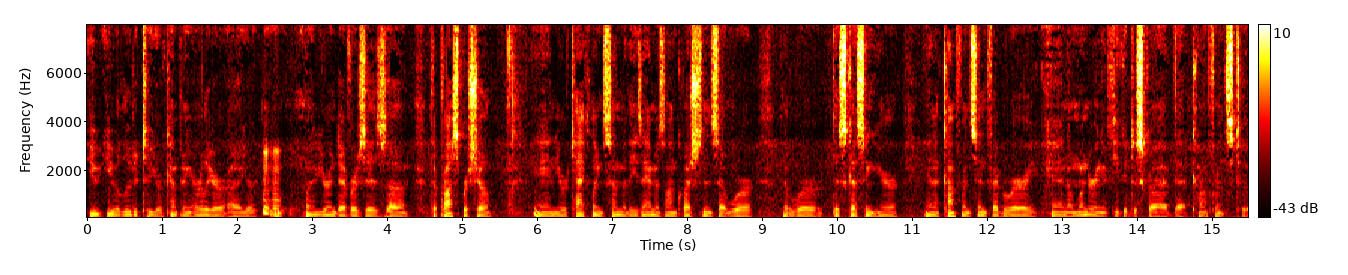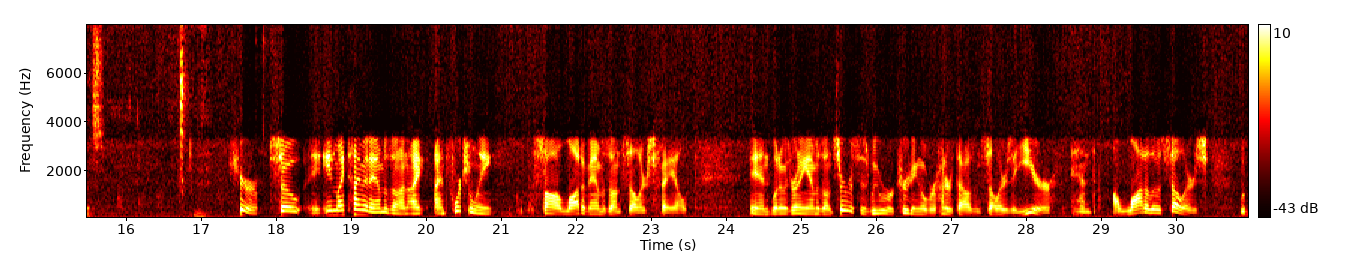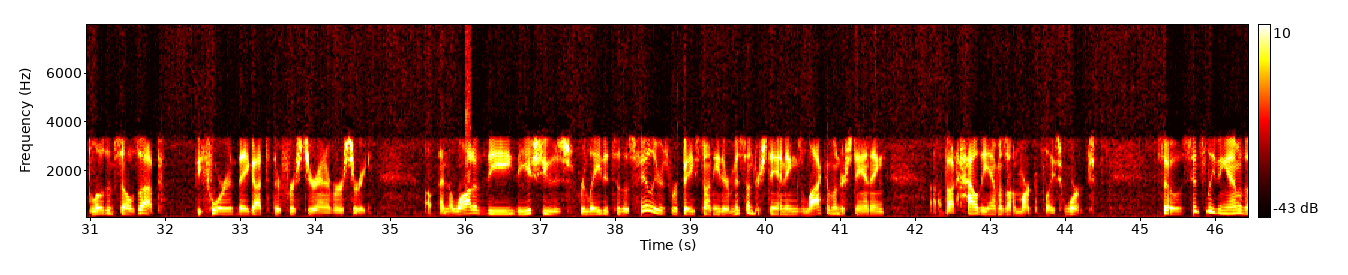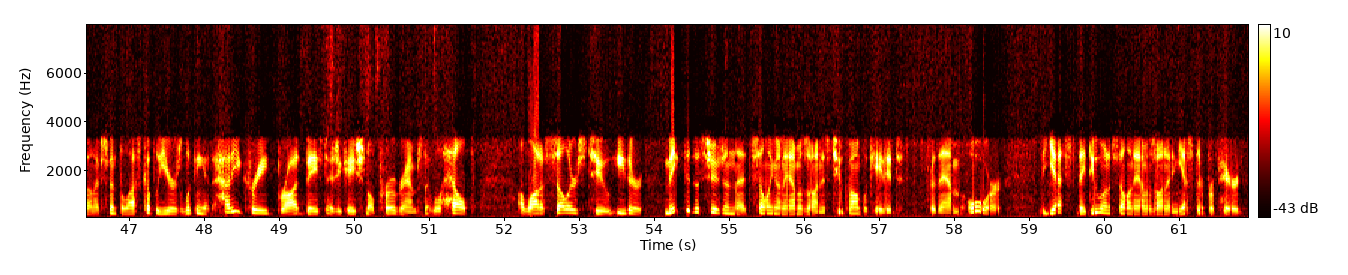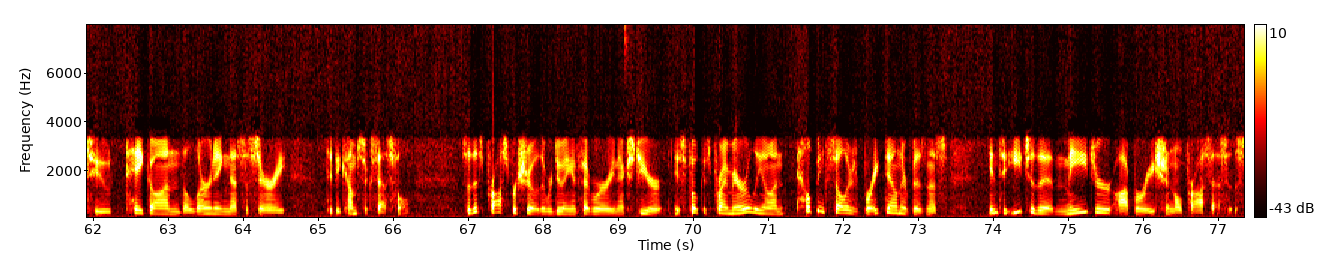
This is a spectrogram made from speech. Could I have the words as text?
you, you alluded to your company earlier. Uh, your mm-hmm. one of your endeavors is uh, the Prosper Show, and you're tackling some of these Amazon questions that we're that we're discussing here in a conference in February. And I'm wondering if you could describe that conference to us. Sure. So, in my time at Amazon, I, I unfortunately saw a lot of Amazon sellers fail. And when I was running Amazon services, we were recruiting over 100,000 sellers a year, and a lot of those sellers would blow themselves up before they got to their first year anniversary. And a lot of the, the issues related to those failures were based on either misunderstandings, lack of understanding about how the Amazon marketplace worked. So, since leaving Amazon, I've spent the last couple of years looking at how do you create broad based educational programs that will help a lot of sellers to either make the decision that selling on Amazon is too complicated for them, or yes, they do want to sell on Amazon, and yes, they're prepared to take on the learning necessary to become successful. So, this Prosper show that we're doing in February next year is focused primarily on helping sellers break down their business into each of the major operational processes.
